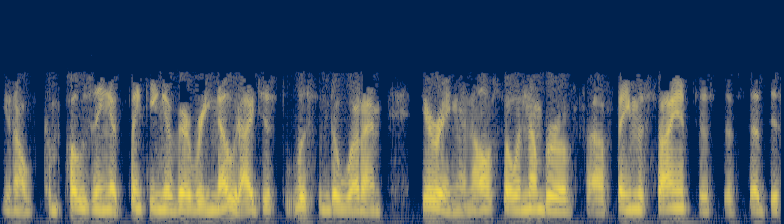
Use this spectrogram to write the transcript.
you know, composing it, thinking of every note. I just listen to what I'm hearing. And also, a number of uh, famous scientists have said this,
